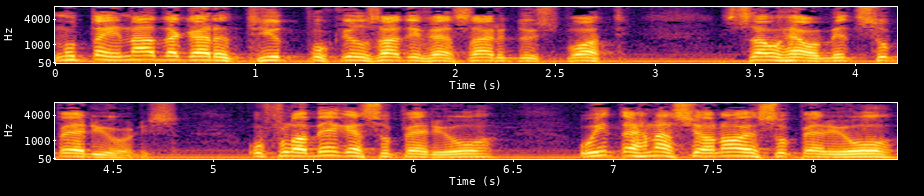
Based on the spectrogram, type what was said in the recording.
não tem nada garantido, porque os adversários do esporte são realmente superiores. O Flamengo é superior, o Internacional é superior,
